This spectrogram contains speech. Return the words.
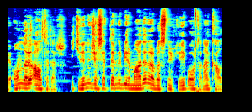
ve onları alt eder. İkilinin cesetlerini bir maden arabasına yükleyip ortadan kaldırır.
